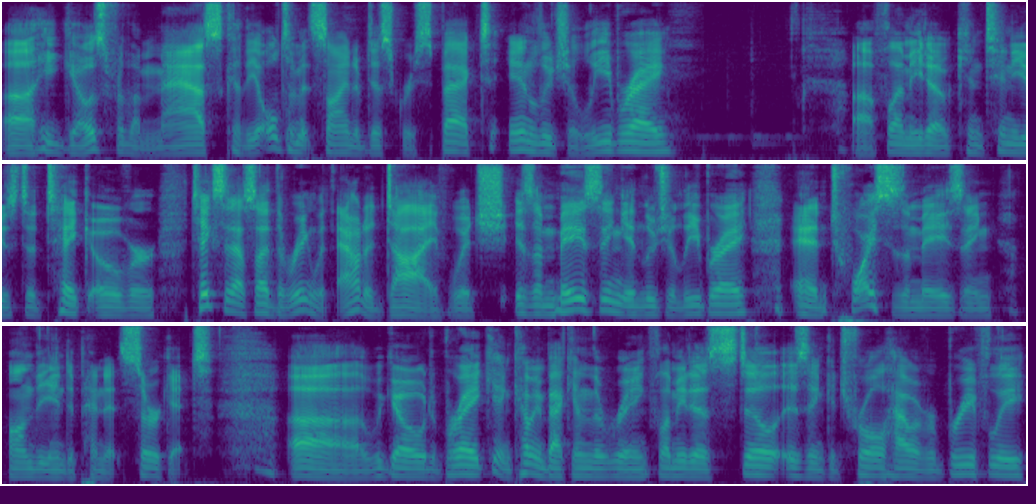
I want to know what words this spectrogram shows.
Uh, he goes for the mask, the ultimate sign of disrespect in Lucha Libre. Uh, Flamita continues to take over, takes it outside the ring without a dive, which is amazing in Lucha Libre and twice as amazing on the independent circuit. Uh, we go to break and coming back in the ring, Flamita still is in control, however, briefly,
